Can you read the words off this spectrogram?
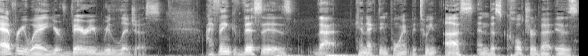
every way you're very religious. I think this is that connecting point between us and this culture that is,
